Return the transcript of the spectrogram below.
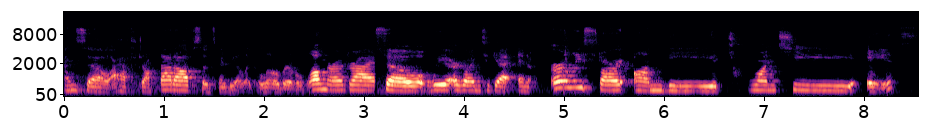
and so I have to drop that off so it's going to be like a little bit of a longer drive. So we are going to get an early start on the 28th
